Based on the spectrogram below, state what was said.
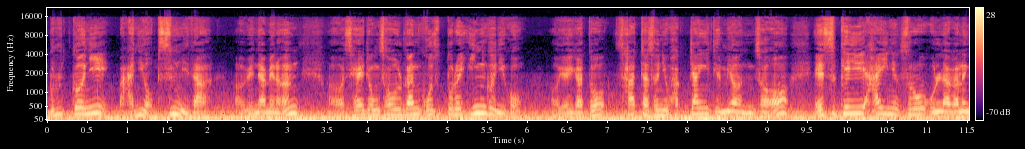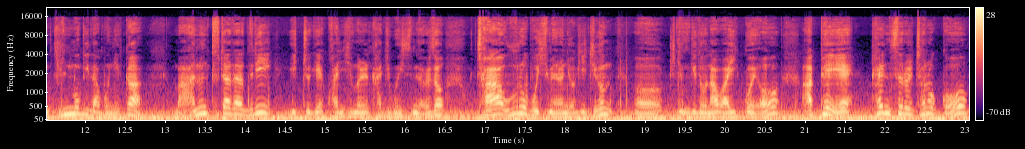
물건이 많이 없습니다. 어, 왜냐면은 어, 세종 서울 간 고속도로 인근이고 어, 여기가 또 4차선이 확장이 되면서 SK 하이닉스로 올라가는 길목이다 보니까 많은 투자자들이 이쪽에 관심을 가지고 있습니다. 그래서 좌우로 보시면 여기 지금 어, 기중기도 나와 있고요. 앞에에 펜스를 쳐놓고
